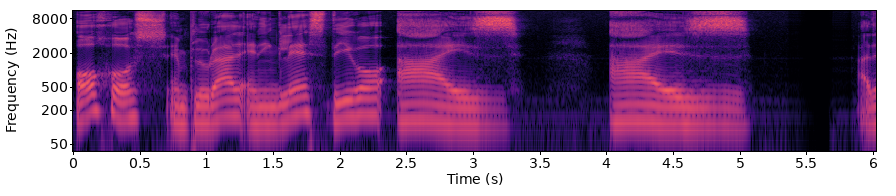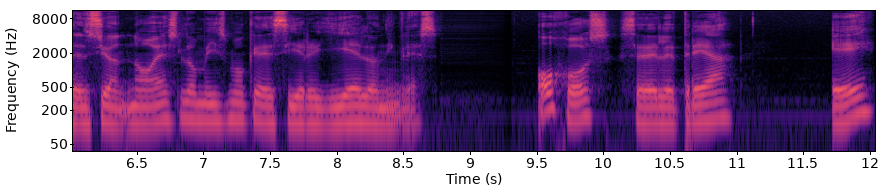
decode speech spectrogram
Ojos en plural en inglés digo eyes. Eyes. Atención, no es lo mismo que decir hielo en inglés. Ojos se deletrea E-Y-E-S.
